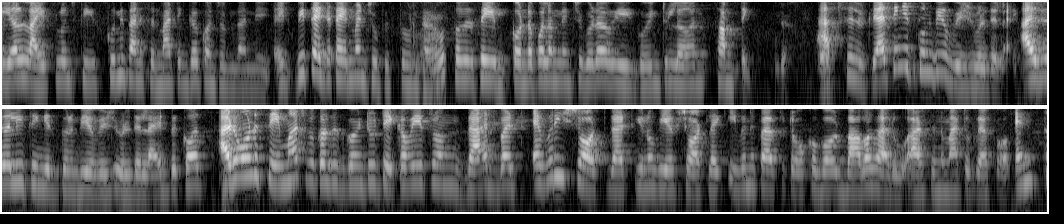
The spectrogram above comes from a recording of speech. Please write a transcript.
రియల్ లైఫ్ నుంచి తీసుకుని దాన్ని సినిమాటిక్గా కొంచెం దాన్ని విత్ ఎంటర్టైన్మెంట్ చూపిస్తూ ఉంటారు. సో ద సేమ్ కొండపొలం నుంచి కూడా we going to learn something yes Absolutely. I think it's going to be a visual delight. I really think it's going to be a visual delight because I don't want to say much because it's going to take away from that. But every shot that you know we have shot, like even if I have to talk about Baba Garu, our cinematographer, ఎంత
